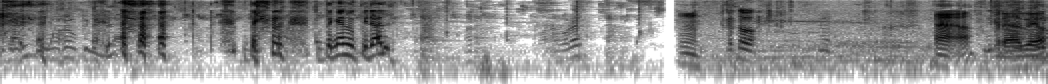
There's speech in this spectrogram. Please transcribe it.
Tengan mo pedal. Hmm. Ito. Ah, oh. Grabe, oh.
